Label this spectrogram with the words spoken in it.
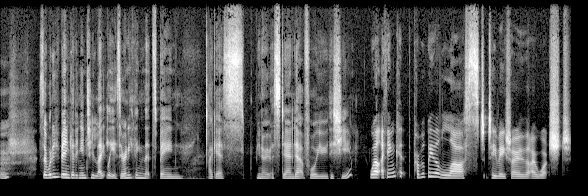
so, what have you been getting into lately? Is there anything that's been, I guess, you know, a standout for you this year? Well, I think probably the last TV show that I watched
